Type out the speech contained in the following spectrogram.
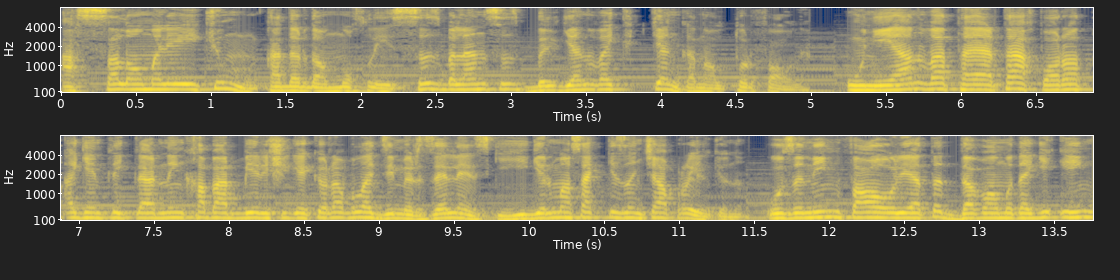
Assalomu alaykum qadrdon muxlis. Siz bilan siz bilgan va kutgan kanal turfoli Union va TRT axborot agentliklarining xabar berishiga ko'ra Vladimir Zelenskiy 28 aprel kuni o'zining faoliyati davomidagi eng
